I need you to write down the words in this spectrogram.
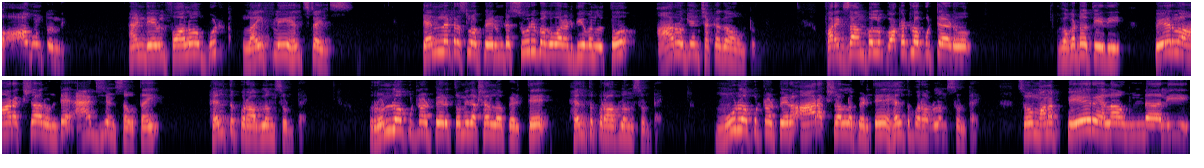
బాగుంటుంది. And they will follow good లైఫ్లీ హెల్త్ స్టైల్స్. టెన్ లెటర్స్లో పేరుంటే సూర్య భగవానుడి దీవెనలతో ఆరోగ్యం చక్కగా ఉంటుంది. ఫర్ ఎగ్జాంపుల్ ఒకటిలో పుట్టాడు ఒకటో తేదీ పేరులో ఆరు ఉంటే యాక్సిడెంట్స్ అవుతాయి హెల్త్ ప్రాబ్లమ్స్ ఉంటాయి. రెండులో పుట్టిన పేరు తొమ్మిది అక్షరాల్లో పెడితే హెల్త్ ప్రాబ్లమ్స్ ఉంటాయి. మూడులో పుట్టిన పేరు ఆరు అక్షరాల్లో పెడితే హెల్త్ ప్రాబ్లమ్స్ ఉంటాయి. సో మన పేరు ఎలా ఉండాలి?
